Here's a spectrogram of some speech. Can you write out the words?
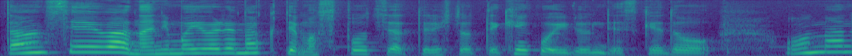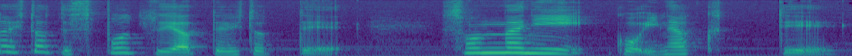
男性は何も言われなくてもスポーツやってる人って結構いるんですけど女の人ってスポーツやってる人ってそんなにこういなくって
